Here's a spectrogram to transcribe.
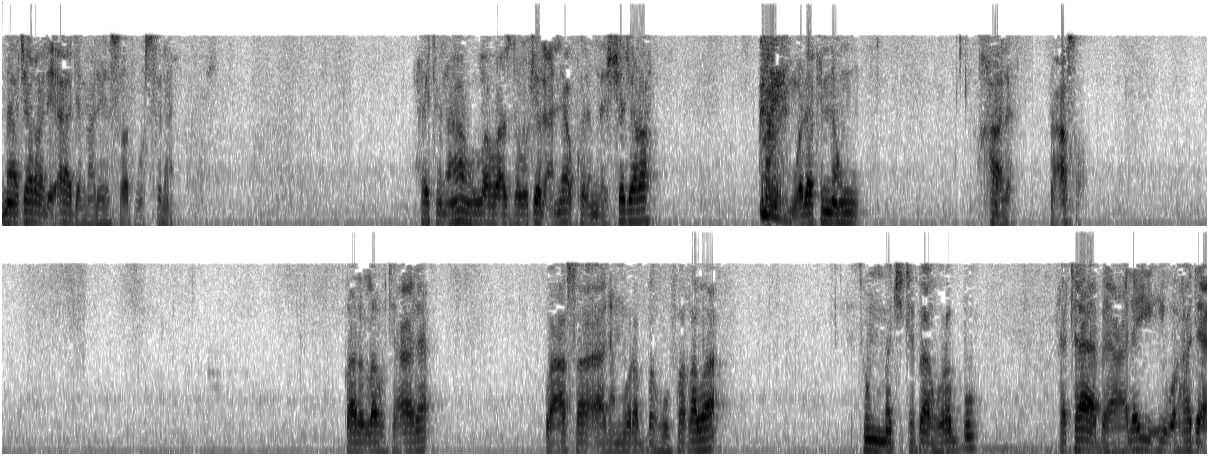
ما جرى لآدم عليه الصلاة والسلام حيث نهاه الله عز وجل أن يأكل من الشجرة ولكنه خالف فعصى. قال الله تعالى وعصى آدم ربه فغوى ثم اجتباه ربه فتاب عليه وهدى.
